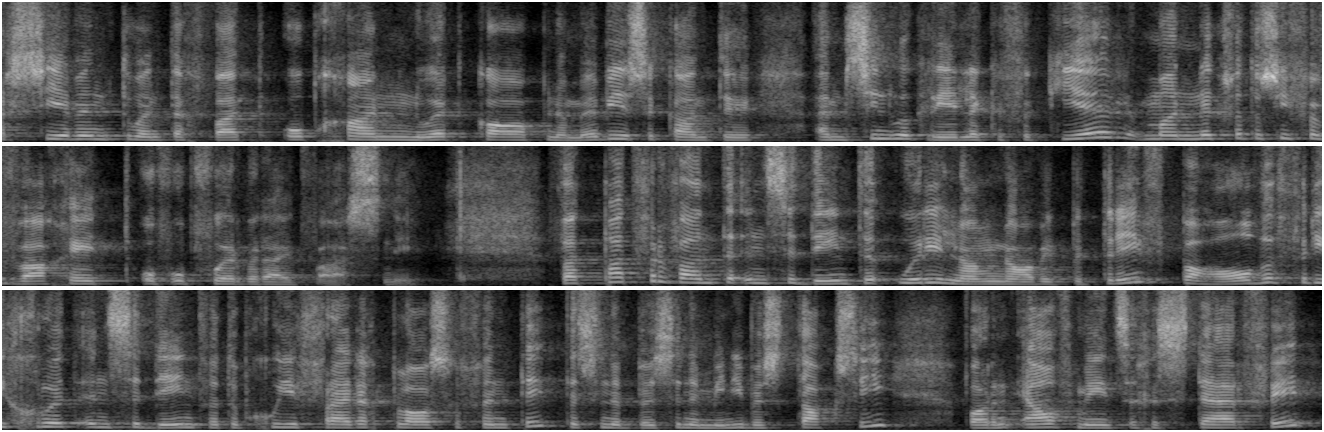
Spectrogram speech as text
R27 wat opgaan Noord-Kaap Namibië se kant toe, um, sien ook redelike verkeer, maar niks wat ons nie verwag het of op voorberei was nie. Wat padverwante insidente oor die lang naweek betref, behalwe vir die groot insident wat op Goeie Vrydag plaasgevind het tussen 'n bus en 'n minibus taxi waarin 11 mense gesterf het,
